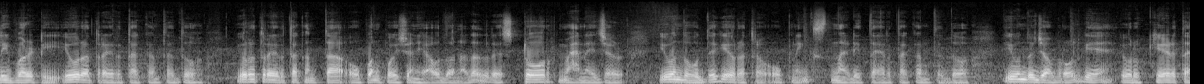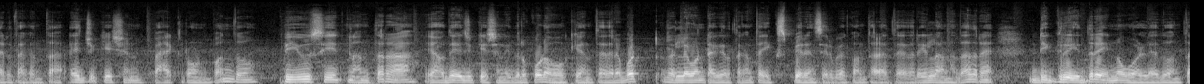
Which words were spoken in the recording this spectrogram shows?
ಲಿಬರ್ಟಿ ಇವ್ರ ಹತ್ರ ಇರತಕ್ಕಂಥದ್ದು, ಇವ್ರ ಹತ್ರ ಇರತಕ್ಕಂಥ ಓಪನ್ ಪೊಸಿಷನ್ ಯಾವುದು ಅನ್ನೋದಾದರೆ ಸ್ಟೋರ್ ಮ್ಯಾನೇಜರ್ ಈ ಒಂದು ಹುದ್ದೆಗೆ ಇವ್ರ ಹತ್ರ ಓಪನಿಂಗ್ಸ್ ನಡೀತಾ ಇರ್ತಕ್ಕಂಥದ್ದು. ಈ ಒಂದು ಜಾಬ್ ರೋಲ್ಗೆ ಇವರು ಕೇಳ್ತಾ ಇರ್ತಕ್ಕಂಥ ಎಜುಕೇಷನ್ ಬ್ಯಾಕ್ಗ್ರೌಂಡ್ ಬಂದು ಪಿ ಯು ಸಿ ನಂತರ ಯಾವುದೇ ಎಜುಕೇಷನ್ ಇದ್ದರೂ ಕೂಡ ಓಕೆ ಅಂತ ಇದ್ದಾರೆ ಬಟ್ ರೆಲೆವೆಂಟ್ ಆಗಿರ್ತಕ್ಕಂಥ ಎಕ್ಸ್ಪೀರಿಯೆನ್ಸ್ ಇರಬೇಕು ಅಂತ ಹೇಳ್ತಾ ಇದ್ದಾರೆ ಇಲ್ಲ ಅನ್ನೋದಾದರೆ ಡಿಗ್ರಿ ಇದ್ದರೆ ಇನ್ನೂ ಒಳ್ಳೆಯದು ಅಂತ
